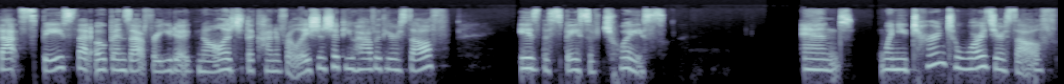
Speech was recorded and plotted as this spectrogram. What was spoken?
that space that opens up for you to acknowledge the kind of relationship you have with yourself is the space of choice. And when you turn towards yourself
